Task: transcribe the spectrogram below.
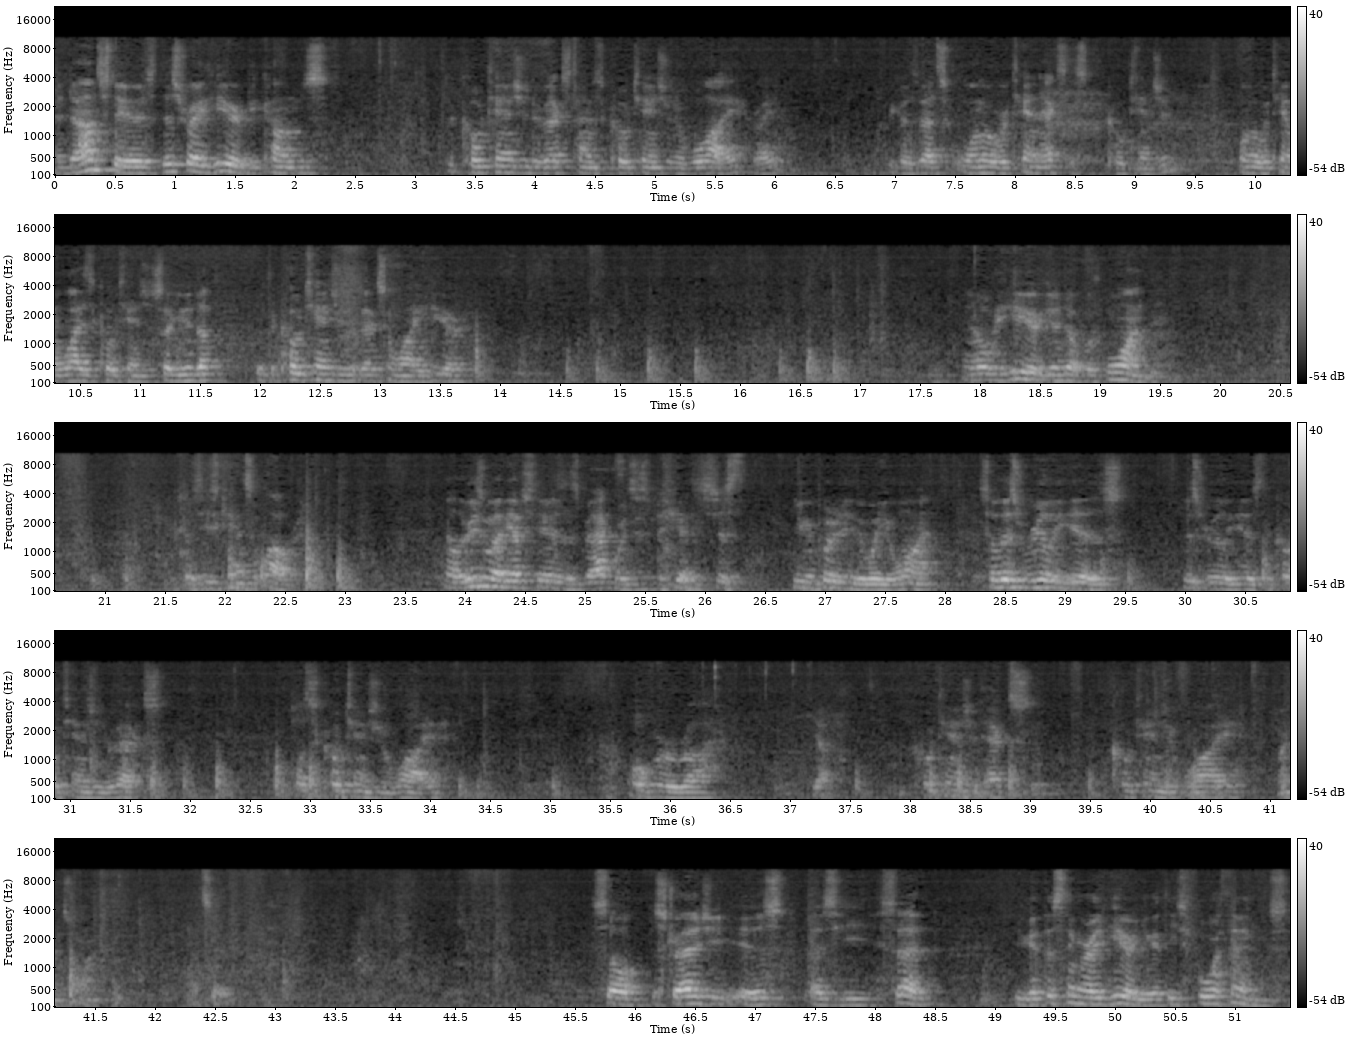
And downstairs, this right here becomes the cotangent of x times the cotangent of y, right? Because that's one over tan x is cotangent, one over tan y is the cotangent, so you end up with the cotangent of x and y here. And over here, you end up with one, because these cancel out. Now, the reason why the upstairs is backwards is because it's just, you can put it either way you want. So this really is, this really is the cotangent of x plus the cotangent of y over, uh, yeah, cotangent x, cotangent y minus one. That's it. So the strategy is, as he said, you get this thing right here, and you get these four things.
